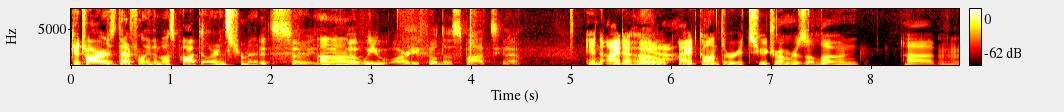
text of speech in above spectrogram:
guitar is definitely the most popular instrument. It's so easy, Um, but we already filled those spots. You know. In Idaho, Yeah. I had gone through two drummers alone uh, Mm-hmm.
